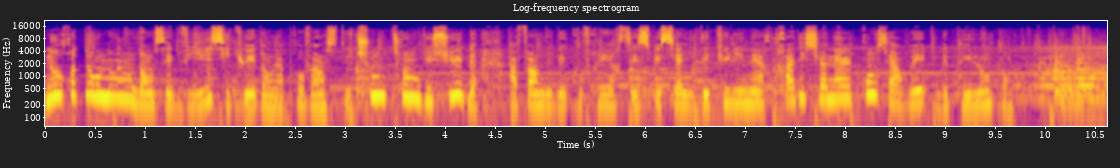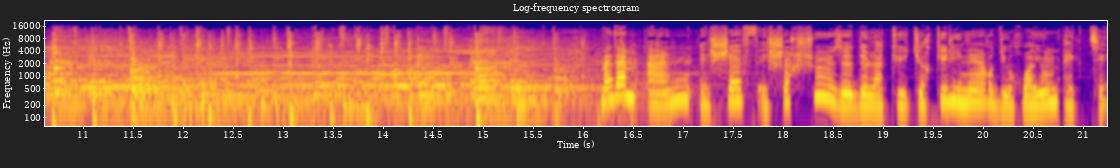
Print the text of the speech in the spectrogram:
Nous retournons dans cette ville située dans la province de Chungcheong du Sud afin de découvrir ses spécialités culinaires traditionnelles conservées depuis longtemps. Madame Anne est chef et chercheuse de la culture culinaire du royaume Pekche.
